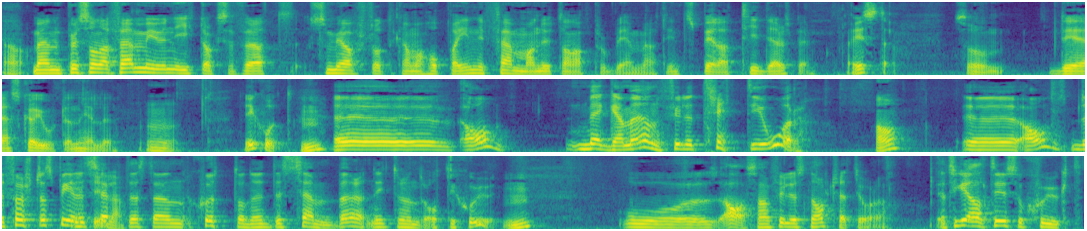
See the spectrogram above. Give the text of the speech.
Ja. Men Persona 5 är ju unikt också för att, som jag har förstått kan man hoppa in i femman utan att problem med att inte spela tidigare spel. Ja, just det. Så det ska ha gjort en hel del. Mm. Det är coolt. Mm. Eh, ja, Mega Man fyller 30 år. Ja, Eh, ja, det första spelet släpptes den 17 december 1987. Mm. Och ja, så han fyller snart 30 år då. Jag tycker alltid det är så sjukt.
